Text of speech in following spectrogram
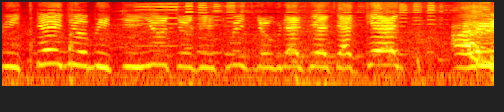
Misterio misterioso descuento gracias a quién? ¡Al!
